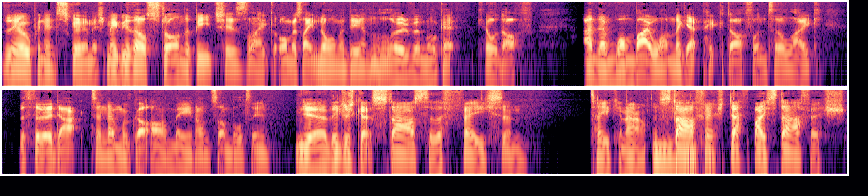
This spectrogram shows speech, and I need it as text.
the opening skirmish. Maybe they'll storm the beaches, like almost like Normandy, and a load of them will get killed off, and then one by one they get picked off until like the third act, and then we've got our main ensemble team. Yeah, they just get stars to the face and taken out. Mm-hmm. Starfish, death by starfish.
